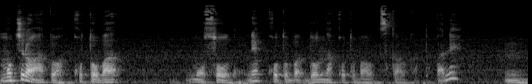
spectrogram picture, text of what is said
もちろんあとは言葉もそうだよね。言葉どんな言葉を使うかとかね。うん。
